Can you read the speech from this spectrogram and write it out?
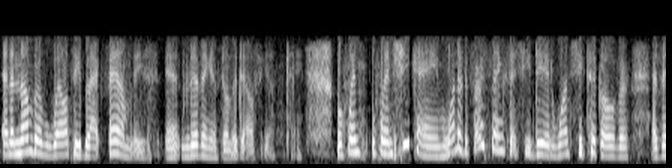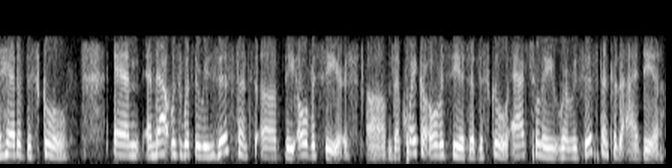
and a number of wealthy black families in, living in Philadelphia. Okay, but when when she came, one of the first things that she did once she took over as the head of the school and and that was with the resistance of the overseers. Um, the Quaker overseers of the school actually were resistant to the idea.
